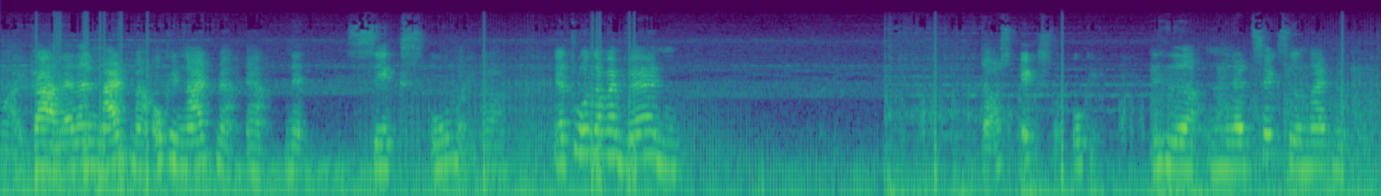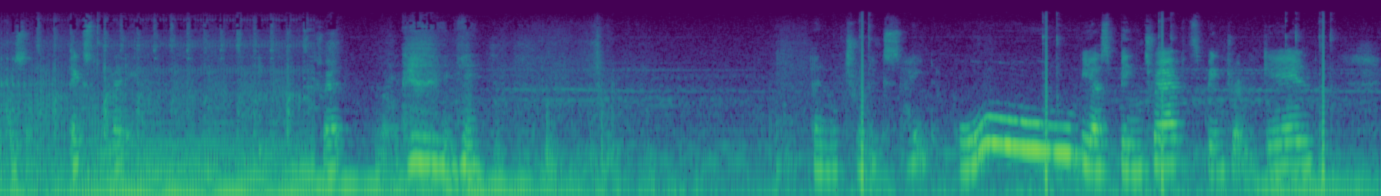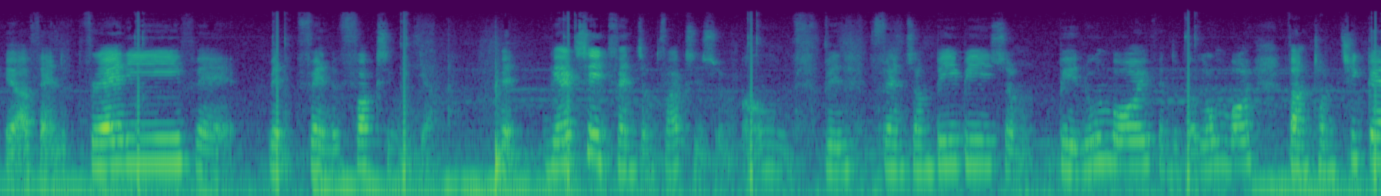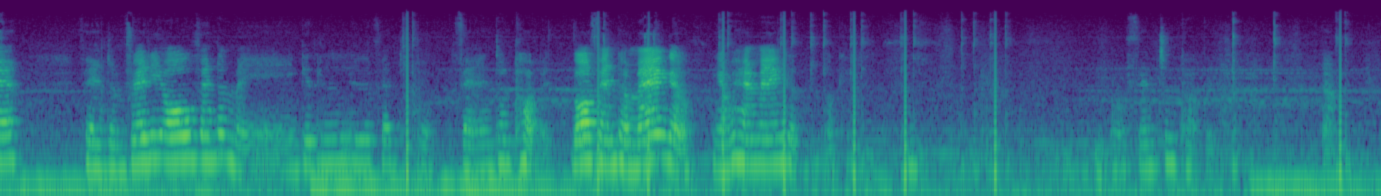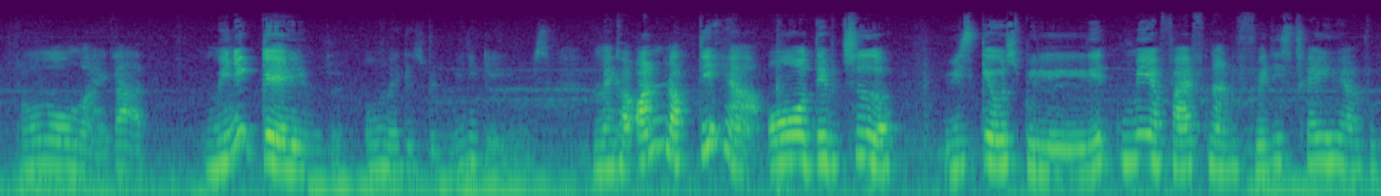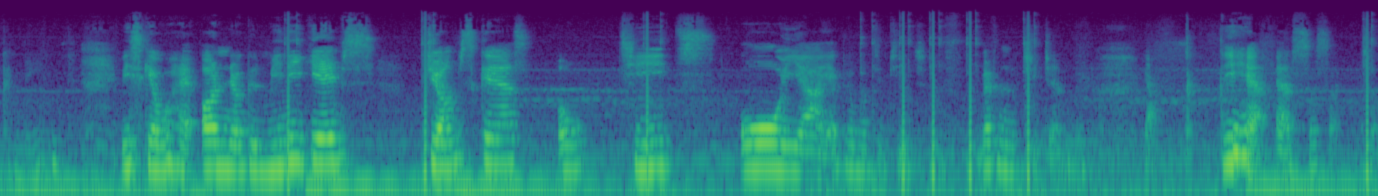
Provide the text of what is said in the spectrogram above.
my god, er der Nightmare? Okay, Nightmare er net 6. Oh my god. Jeg troede, der var vand. Der er. Okay. Det hedder net 6 hedder Nightmare. Så ekstra, hvad er det? Fred. Okay. Animatronic side. Oh, vi har Springtrap, Springtrap igen. Jeg har Phantom Freddy, Fa- vent, Phantom Foxy, men ja. Vent, vi har ikke set Phantom Foxy som um, Sp- Phantom Baby, som Balloon Boy, Phantom Balloon Boy, Phantom Chica, Phantom Freddy og Phantom Mangle, Phantom, Phantom Puppet. Hvor er Phantom Mangle? Jeg vil have Mangle. Okay. Og Phantom Puppet. Ja. Oh my god. Minigames. Oh, man kan spille minigames. Man kan unlock de her. Og oh, det betyder, vi skal jo spille lidt mere Five Nights at Freddy's 3 her på kanalen. Vi skal jo have unlocket minigames, jumpscares og cheats. Åh oh, ja, jeg glemmer til cheats. Hvad for noget cheat er det? Ja, det her er så sejt.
